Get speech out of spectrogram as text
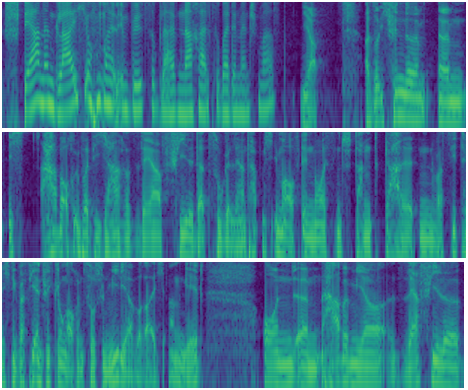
sternengleich, um mal im Bild zu bleiben, nachher als du bei den Menschen warst? Ja, also ich finde, ähm, ich habe auch über die Jahre sehr viel dazugelernt, habe mich immer auf den neuesten Stand gehalten, was die Technik, was die Entwicklung auch im Social-Media-Bereich angeht und ähm, habe mir sehr viele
